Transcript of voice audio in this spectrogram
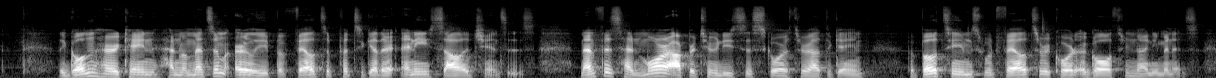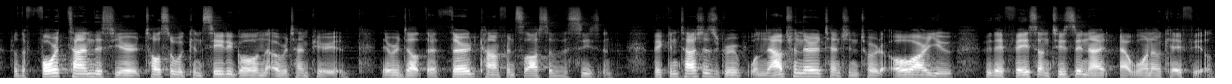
The Golden Hurricane had momentum early but failed to put together any solid chances. Memphis had more opportunities to score throughout the game, but both teams would fail to record a goal through 90 minutes. For the fourth time this year, Tulsa would concede a goal in the overtime period. They were dealt their third conference loss of the season. McIntosh's group will now turn their attention toward ORU, who they face on Tuesday night at ONEOK Field.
